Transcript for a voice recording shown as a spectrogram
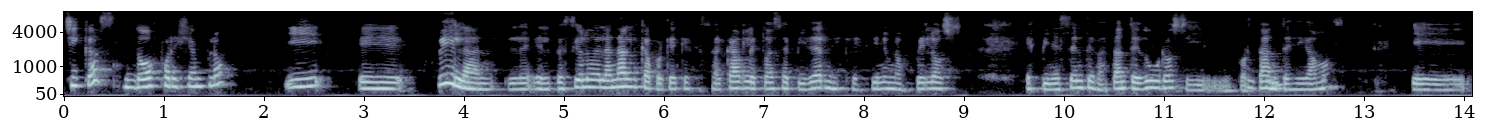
chicas, dos por ejemplo, y eh, pelan el peciolo de la nalca porque hay que sacarle toda esa epidermis que tiene unos pelos espinescentes bastante duros y importantes, digamos, eh,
